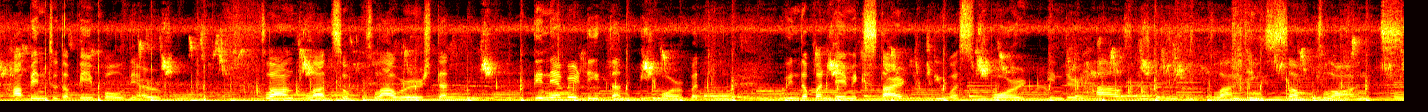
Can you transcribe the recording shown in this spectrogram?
happened to the people. They are plant lots of flowers that they never did that before but when the pandemic started, they was bored their house and then planting some plants.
